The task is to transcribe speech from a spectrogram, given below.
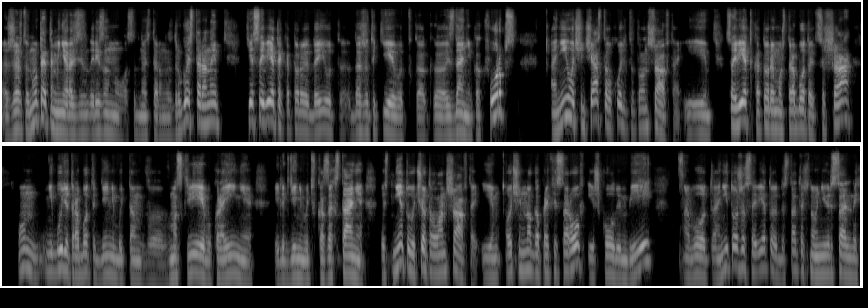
жертвы. Ну, вот это меня резануло, с одной стороны. С другой стороны, те советы, которые дают даже такие вот как э, издания, как Forbes, они очень часто уходят от ландшафта. И совет, который может работать в США, он не будет работать где-нибудь там в, в Москве, в Украине или где-нибудь в Казахстане. То есть нет учета ландшафта. И очень много профессоров и школ MBA вот, они тоже советуют достаточно универсальных,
